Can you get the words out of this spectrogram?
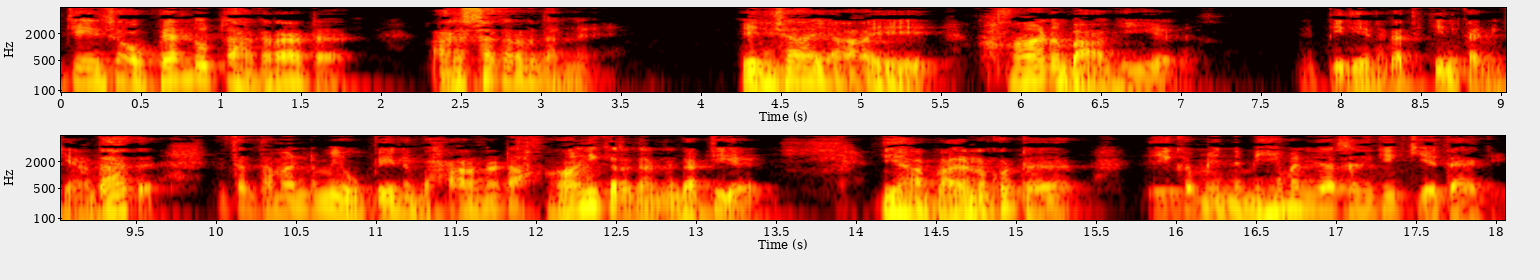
ඒ නිසා උපයන්න උත්සාහ කරාට අරස කරන්න දන්නේ නැහැ. ඒ නිසා යා ඒ හාන භාගීය පිරියන ගති කියන එකයි මේකේ අදහස. නැත්නම් Tamanට මේ උපේන භාවනාවට හානි කරගන්න ගතිය දිහා බලනකොට ඒක මෙන්න මෙහෙම නිදර්ශනකින් කියත හැකියි.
